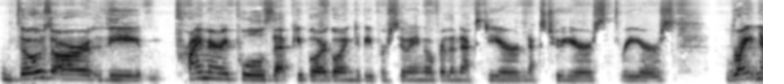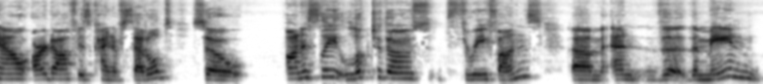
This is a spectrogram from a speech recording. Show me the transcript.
those are the primary pools that people are going to be pursuing over the next year, next two years, three years. Right now, RDOF is kind of settled. So honestly, look to those three funds. Um, and the, the main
